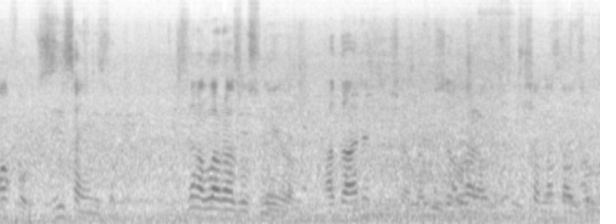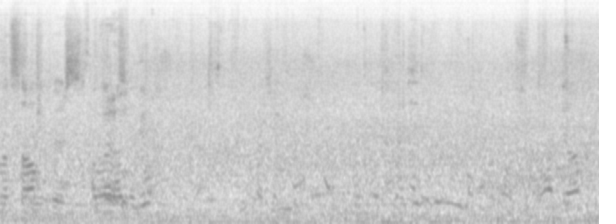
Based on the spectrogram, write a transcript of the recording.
mahvoldu. Sizin sayenizde. Sizden Allah razı olsun. Eyvallah. Adalet inşallah. Güzel Allah razı olsun. İnşallah güzel olur. Allah sağlık versin. Allah razı olsun. Devam.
